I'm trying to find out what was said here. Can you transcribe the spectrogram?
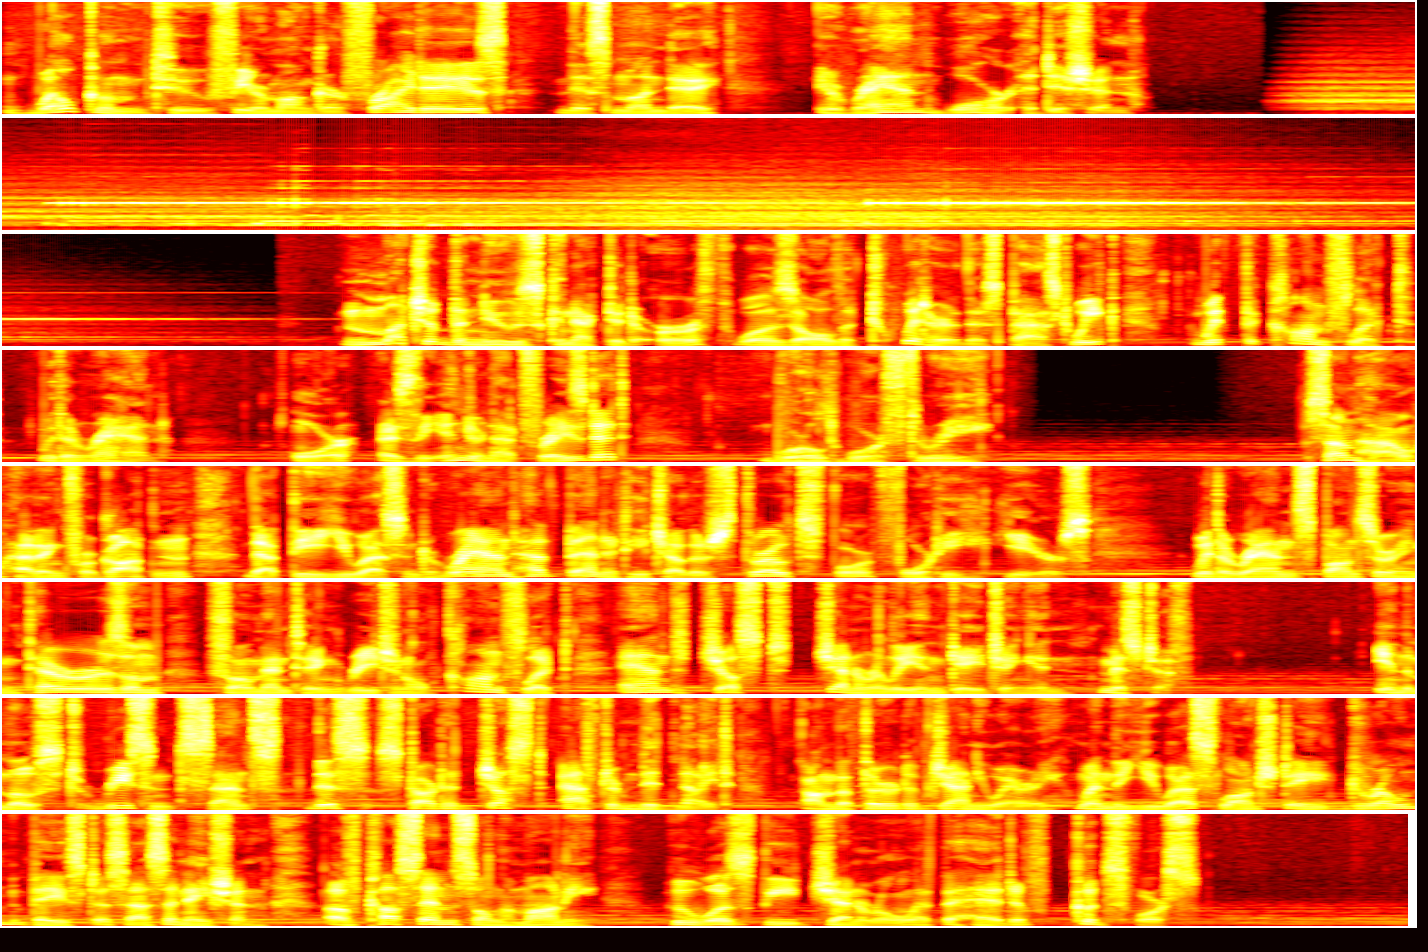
Welcome to Fearmonger Fridays, this Monday, Iran War Edition. Much of the news connected Earth was all a Twitter this past week with the conflict with Iran. Or, as the internet phrased it, World War III. Somehow having forgotten that the US and Iran have been at each other's throats for 40 years, with Iran sponsoring terrorism, fomenting regional conflict, and just generally engaging in mischief. In the most recent sense, this started just after midnight on the 3rd of January when the US launched a drone based assassination of Qasem Soleimani, who was the general at the head of Quds Force.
